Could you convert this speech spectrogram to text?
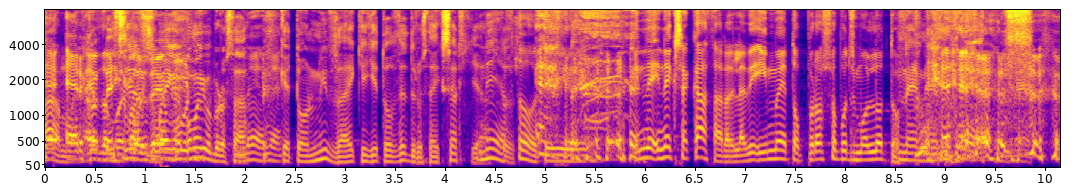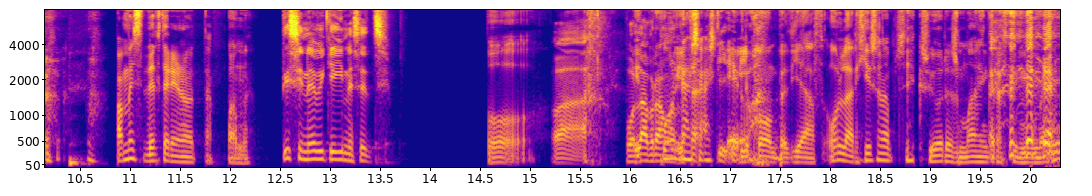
Μπαμ, Έρχονται έβδομο, σε έβδομο. Σου πάει ακόμα πιο μπροστά. Ναι, ναι. Και τον είδα και για το δέντρο στα εξάρχεια. Ναι, αυτός. αυτό. Ότι είναι, είναι ξεκάθαρα. Δηλαδή είμαι το πρόσωπο της Μολότοφ. Ναι, ναι, ναι. Πάμε στη δεύτερη ενότητα. Πάμε. Τι συνέβη και έγινε έτσι; Ω. Α, Πολλά πράγματα. Όλα Ήταν- σας λέω. Λοιπόν, παιδιά, αυ- όλα αρχίσαν από τις 6 ώρες Minecraft την ημέρα.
